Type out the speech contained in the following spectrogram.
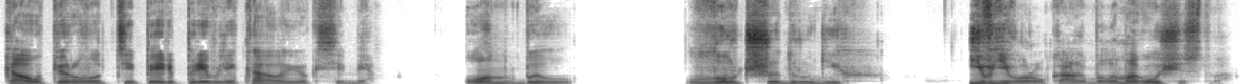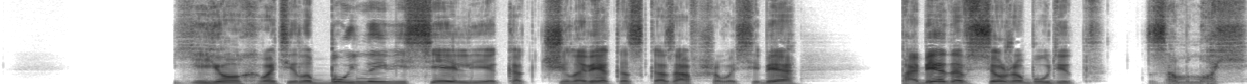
Каупервуд теперь привлекал ее к себе. Он был лучше других, и в его руках было могущество. Ее охватило буйное веселье, как человека, сказавшего себе «Победа все же будет за мной».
